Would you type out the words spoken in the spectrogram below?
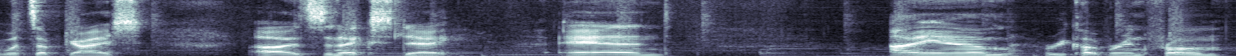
Hey, what's up, guys? Uh, it's the next day, and I am recovering from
